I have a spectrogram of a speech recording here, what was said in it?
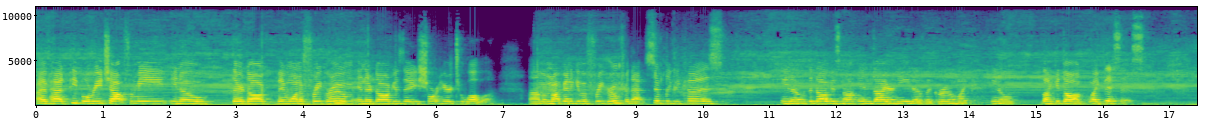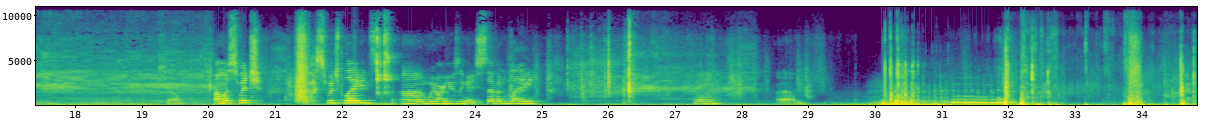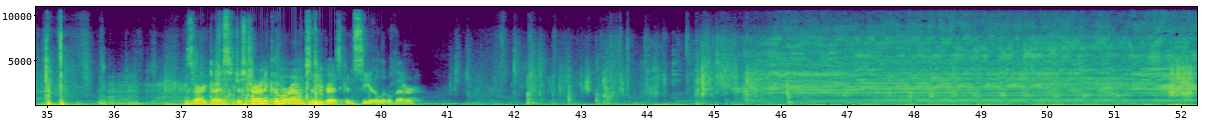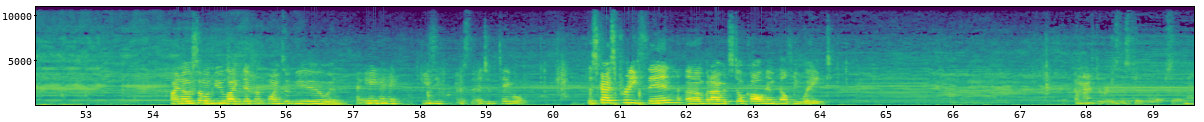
i've had people reach out for me you know their dog, they want a free groom, and their dog is a short haired Chihuahua. Um, I'm not going to give a free groom for that simply because, you know, the dog is not in dire need of a groom like, you know, like a dog like this is. So I'm going to switch, switch blades. Um, we are using a seven blade. Okay. Um, Sorry guys, just trying to come around so you guys can see it a little better. I know some of you like different points of view and hey, hey, hey, easy, that's the edge of the table. This guy's pretty thin, um, but I would still call him healthy weight. I'm gonna have to raise this table up some.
